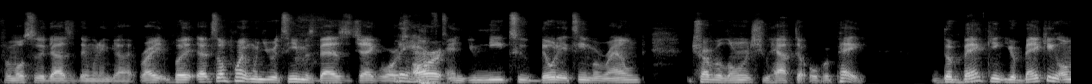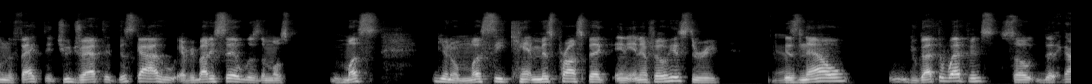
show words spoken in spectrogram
for most of the guys that they went and got, right? But at some point, when you're a team as bad as the Jaguars are, to. and you need to build a team around Trevor Lawrence, you have to overpay. The Mhm. banking, you're banking on the fact that you drafted this guy who everybody said was the most must, you know, must see, can't miss prospect in NFL history Yeah. is now you got the weapons, so the, the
